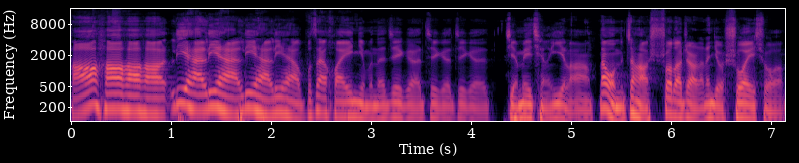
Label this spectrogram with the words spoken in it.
好，好，好，好，厉害，厉害，厉害，厉害！不再怀疑你们的这个、这个、这个姐妹情谊了啊。那我们正好说到这儿了，那就说一说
